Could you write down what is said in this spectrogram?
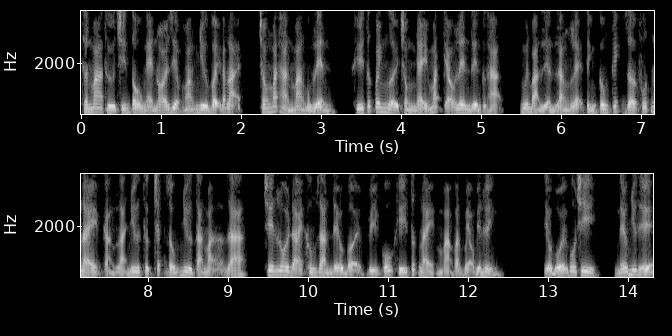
Thần ma thứ chín tổ nghe nói diệp hoang như vậy đáp lại, trong mắt hàn mang bùng lên, khí tức quanh người trong nháy mắt kéo lên đến cực hạn, nguyên bản liền lăng lệ tính công kích giờ phút này càng lại như thực chất giống như tàn mạn ra trên lôi đài không gian đều bởi vì cố khí tức này mà vặn vẹo biến hình. Tiểu bối vô chi nếu như thế,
